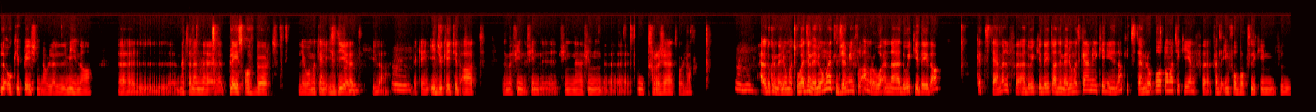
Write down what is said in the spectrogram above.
ال occupation ولا المهنة آه، مثلا place of birth اللي هو مكان الازدياد إلى كاين educated at زعما فين فين فين فين آه، فين تخرجات ولا بحال هذوك المعلومات. وهاد المعلومات الجميل في الأمر هو أن هاد ويكي داتا كتستعمل في هاد ويكي داتا هاد المعلومات كامل اللي كاينين هنا كيتستعملوا اوتوماتيكيا في هاد ال infobox اللي كاين في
